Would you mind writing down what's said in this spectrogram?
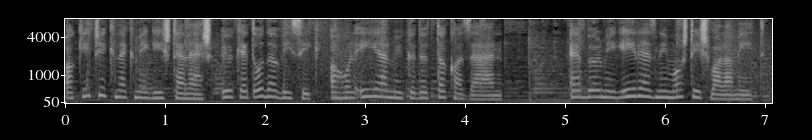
A kicsiknek még istenes, őket oda viszik, ahol éjjel működött a kazán. Ebből még érezni most is valamit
